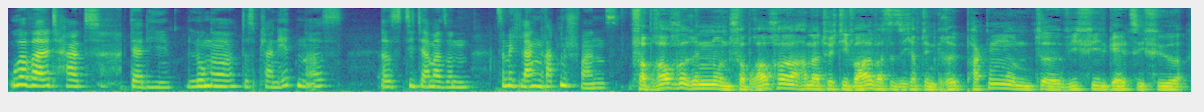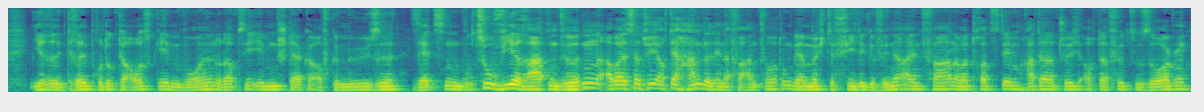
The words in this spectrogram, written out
Urwald hat, der die Lunge des Planeten ist. Das zieht ja immer so einen ziemlich langen Rattenschwanz. Verbraucherinnen und Verbraucher haben natürlich die Wahl, was sie sich auf den Grill packen und äh, wie viel Geld sie für ihre Grillprodukte ausgeben wollen oder ob sie eben stärker auf Gemüse setzen, wozu wir raten würden. Aber es ist natürlich auch der Handel in der Verantwortung. Der möchte viele Gewinne einfahren, aber trotzdem hat er natürlich auch dafür zu sorgen,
